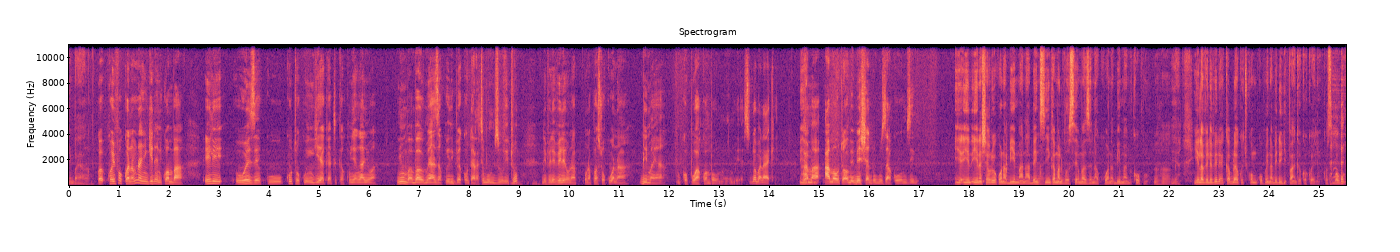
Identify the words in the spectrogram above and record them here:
nyumba yako. Kwa, kwa hivyo kwa namna nyingine ni kwamba ili uweze ku- kuto kuingia katika kunyang'anywa nyumba ambayo umeanza kuilipia kwa utaratibu mzuri tu, mm. ni vile vile una, unapaswa kuwa na bima ya mkopo wako ambao umeombea, si ndio maana yake? Ama, ama utawabebesha ndugu zako mzigo. Inashauriwa kuwa na bima na banks nyingi kama alivyosema zinakuwa na bima ya mikopo uh -huh. yeah. Ila vile vile kabla ya kuchukua mkopo inabidi ujipange kwa kweli, kwa sababu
